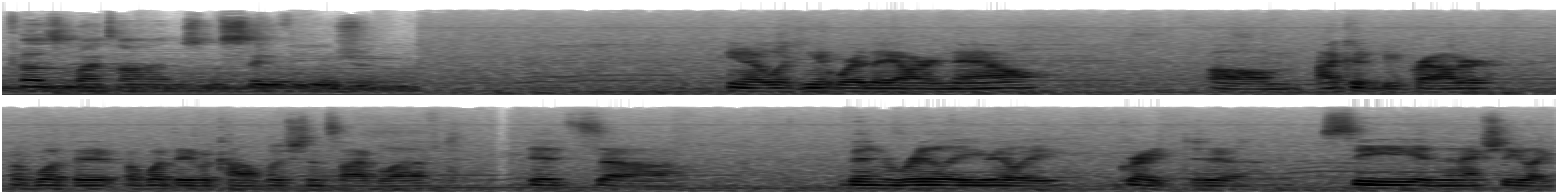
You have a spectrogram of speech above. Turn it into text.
because of my times with State of Illusion. You know, looking at where they are now, um, I couldn't be prouder of what they of what they've accomplished since I've left. It's uh, been really, really great to see and then actually like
